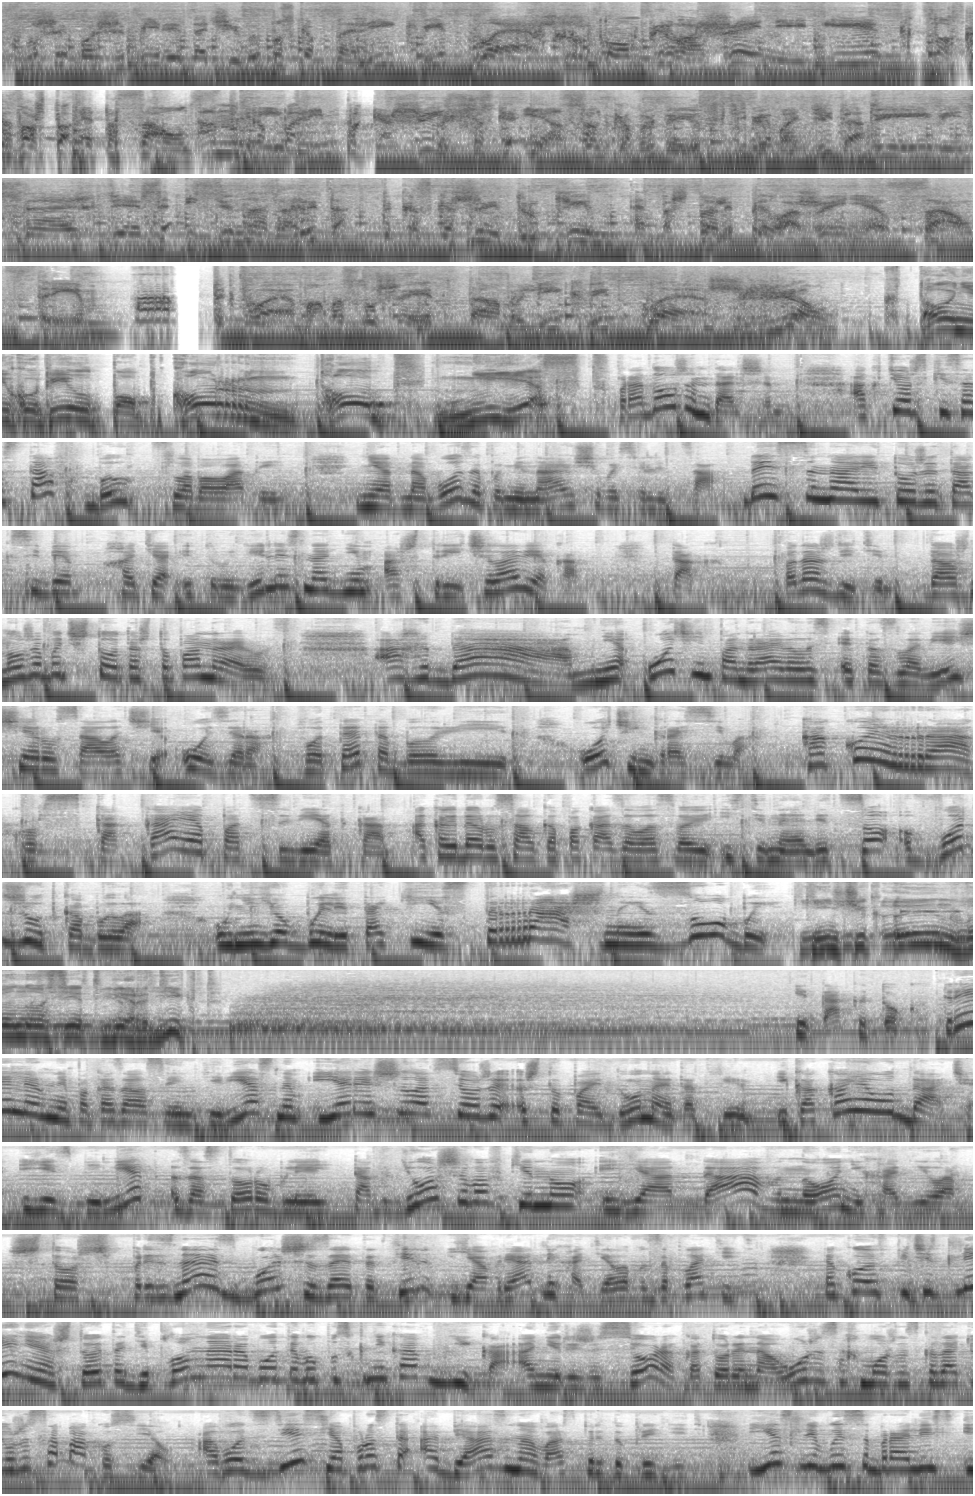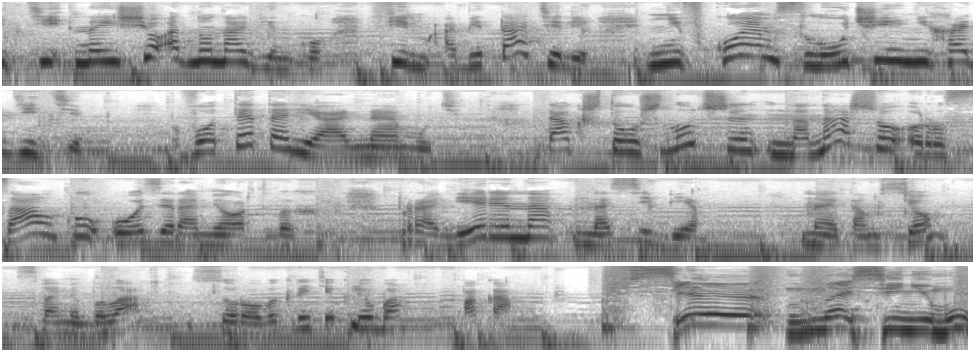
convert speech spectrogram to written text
Слушай больше передачи выпусков на Liquid Flash. В крутом приложении. И кто сказал, что это саунд А ну парень, покажи. Прическа и осанка выдают к тебе бандита. Ты ведь знаешь, где вся истина зарыта. Так расскажи другим Это что ли приложение Soundstream? Так твоя мама слушает там Liquid Flash. Раунд Кто не купил попкорн, тот не ест. Продолжим дальше. Актерский состав был слабоватый. Ни одного запоминающегося лица. Да и сценарий тоже так себе, хотя и трудились над ним аж три человека. Так, подождите, должно же быть что-то, что понравилось. Ах да, мне очень понравилось это зловещее русалочье озеро. Вот это был вид. Очень красиво. Какой ракурс, какая подсветка. А когда русалка показывала свое истинное лицо, вот жутко было. У нее были такие страшные зубы. Кинчик Ин выносит вердикт. Итак, итог. Трейлер мне показался интересным, и я решила все же, что пойду на этот фильм. И какая удача! Есть билет за 100 рублей. Так дешево в кино я давно не ходила. Что ж, признаюсь, больше за этот фильм я вряд ли хотела бы заплатить. Такое впечатление, что это дипломная работа выпускника ВГИКа, а не режиссера, который на ужасах, можно сказать, уже собаку съел. А вот здесь я просто обязана вас предупредить. Если вы собрались идти на еще одну новинку, фильм «Обитатели», ни в коем случае не ходите. Вот это реальная муть. Так что уж лучше на нашу русалку озера мертвых. Проверено на себе. На этом все. С вами была суровый критик Люба. Пока. Все на синему.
